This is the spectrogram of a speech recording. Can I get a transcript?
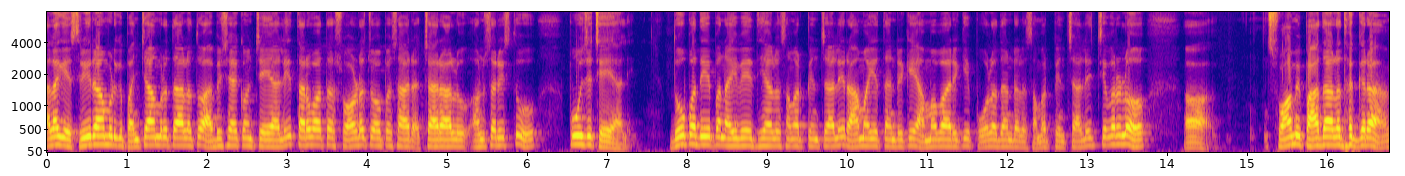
అలాగే శ్రీరాముడికి పంచామృతాలతో అభిషేకం చేయాలి. తర్వాత షోడచోపచారాలు అనుసరిస్తూ పూజ చేయాలి. ధూపదీప నైవేద్యాలు సమర్పించాలి. రామయ్య తండ్రికి అమ్మవారికి పూలదండలు సమర్పించాలి. చివరిలో స్వామి పాదాల దగ్గర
